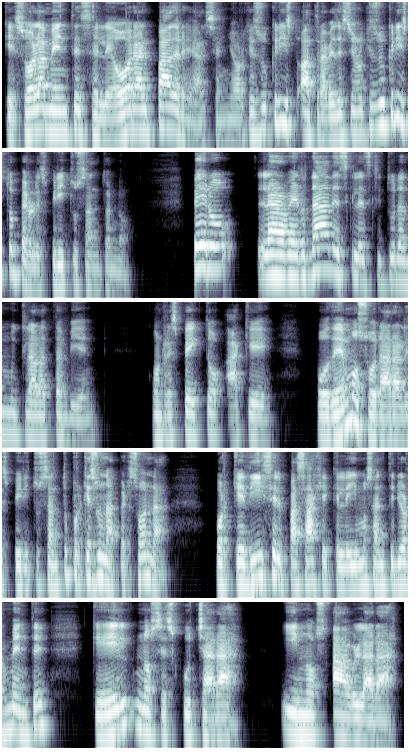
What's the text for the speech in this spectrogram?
que solamente se le ora al Padre, al Señor Jesucristo, a través del Señor Jesucristo, pero el Espíritu Santo no. Pero la verdad es que la Escritura es muy clara también con respecto a que podemos orar al Espíritu Santo porque es una persona, porque dice el pasaje que leímos anteriormente que Él nos escuchará y nos hablará.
